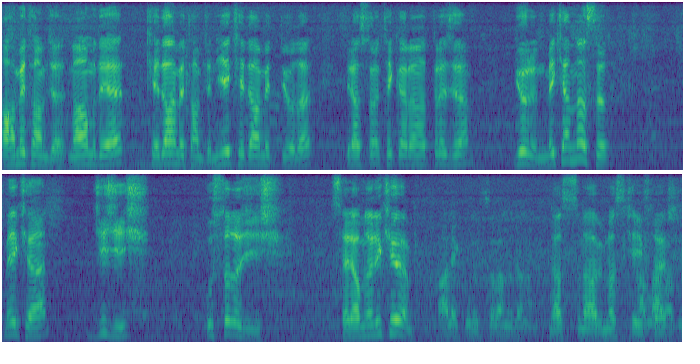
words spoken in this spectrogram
Ahmet amca, namı değer Kedi amca. Niye Kedi diyorlar? Biraz sonra tekrar anlattıracağım. Görün mekan nasıl? Mekan ciciş, usta da ciciş. Selamünaleyküm. Aleyküm selam canım. Nasılsın abim? Nasıl Allah keyifler? razı olsun.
